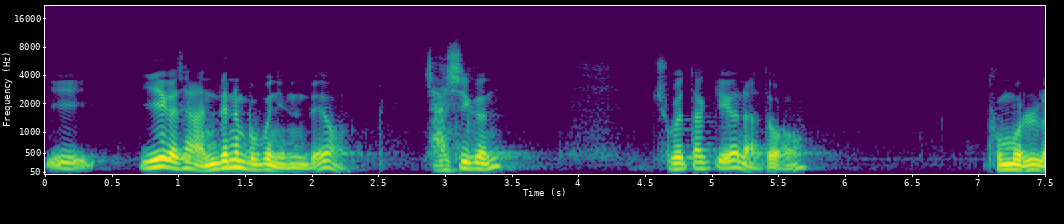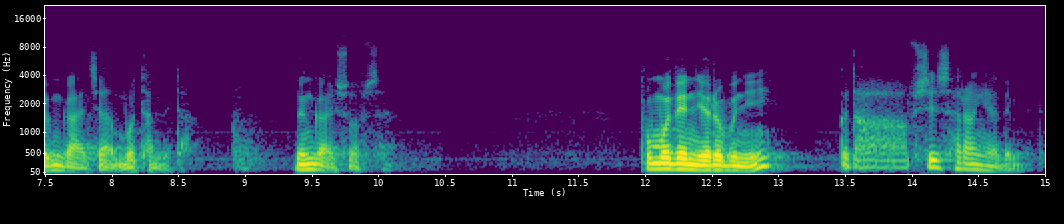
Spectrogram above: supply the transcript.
이 이해가 잘 안 되는 부분이 있는데요. 자식은 죽었다 깨어나도 부모를 능가하지 못합니다. 능가할 수 없어요. 부모된 여러분이 끝없이 사랑해야 됩니다.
